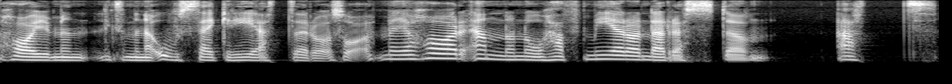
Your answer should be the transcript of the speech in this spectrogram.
har ju min, liksom mina osäkerheter och så. Men jag har ändå nog haft mer av den där rösten att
